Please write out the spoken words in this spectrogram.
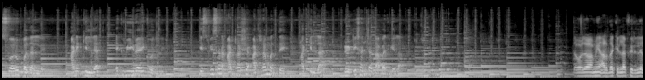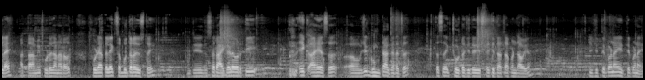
स्वरूप बदलले आणि किल्ल्यात एक विहीरही खोदली. इसवी सन अठराशे अठरामध्ये हा किल्ला ब्रिटिशांच्या ताब्यात गेला. जवळजवळ आम्ही अर्धा किल्ला फिरलेला आहे. आता आम्ही पुढे जाणार आहोत. पुढे आपल्याला एक चबुतरा आहे म्हणजे जसं रायगडावरती एक आहे असं म्हणजे घुमटा आकाराचं. तसं एक छोटं जिथे दिसतंय तिथं आता आपण जाऊया. जिथे पण आहे इथे पण आहे.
